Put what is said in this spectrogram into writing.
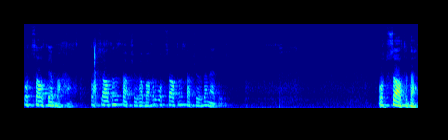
36-ya baxın. 36-cı tapşırığa baxırıq. 36-cı tapşırıqda nə deyir? 36-da.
